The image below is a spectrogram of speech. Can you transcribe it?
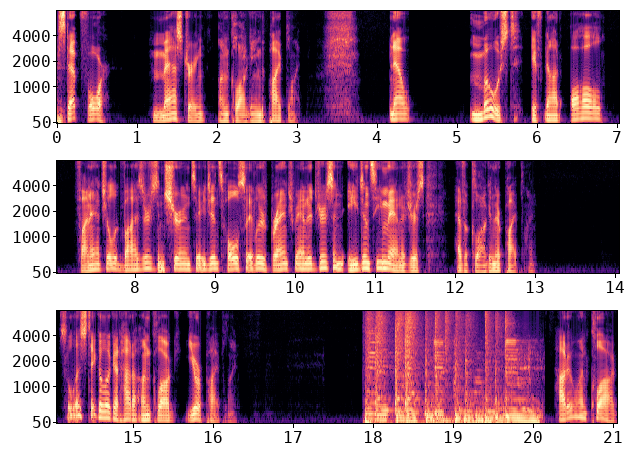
Step four mastering unclogging the pipeline. Now, most, if not all, financial advisors, insurance agents, wholesalers, branch managers, and agency managers have a clog in their pipeline. So let's take a look at how to unclog your pipeline. How to unclog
